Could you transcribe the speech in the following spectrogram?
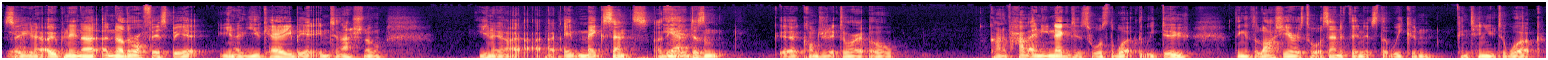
So, yeah. you know, opening a, another office, be it, you know, UK, be it international, you know, I, I, it makes sense. I think yeah. it doesn't uh, contradict or, or kind of have any negatives towards the work that we do. I think if the last year has taught us anything, it's that we can continue to work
